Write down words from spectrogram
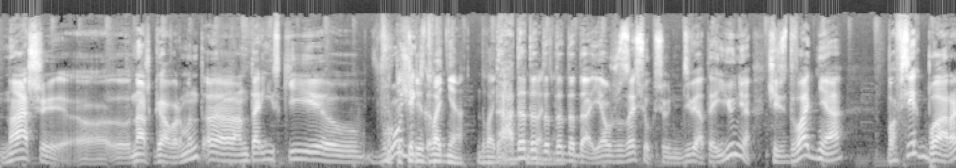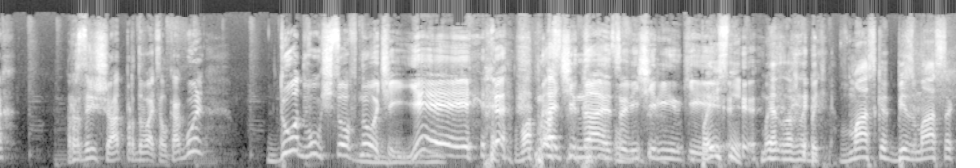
наши, э, наш government э, онтарийский э, вроде Это через как- два дня. Два дня. Да, да, да, два да, дня. да, да, да. Я уже засек сегодня 9 июня. Через два дня во всех барах разрешат продавать алкоголь до двух часов ночи. Ей! Начинаются вечеринки. Поясни, мы должны быть в масках, без масок.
